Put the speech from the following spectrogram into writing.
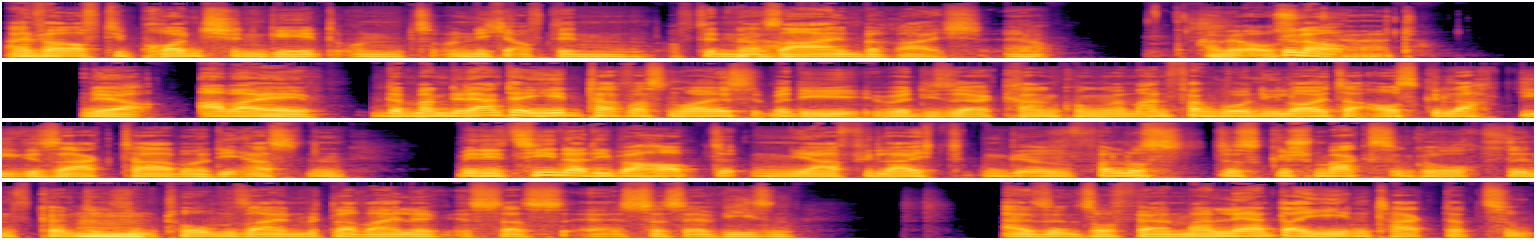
einfach auf die Bronchien geht und, und nicht auf den, auf den Ja. nasalen Bereich. Ja. Habe ich auch genau. gehört. ja, aber hey, man lernt ja jeden Tag was Neues über, die, über diese Erkrankung. Am Anfang wurden die Leute ausgelacht, die gesagt haben, die ersten Mediziner, die behaupteten, ja, vielleicht ein Verlust des Geschmacks und Geruchssinns könnte ein Mhm. Symptom sein. Mittlerweile ist das, äh, ist das erwiesen. Also insofern, man lernt da jeden Tag dazu.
